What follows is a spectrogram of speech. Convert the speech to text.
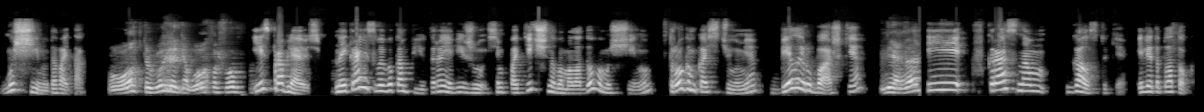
Мужчину, давай так. О, такой разговор пошел. И исправляюсь. На экране своего компьютера я вижу симпатичного молодого мужчину в строгом костюме, белой рубашке Верно. и в красном галстуке. Или это платок?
